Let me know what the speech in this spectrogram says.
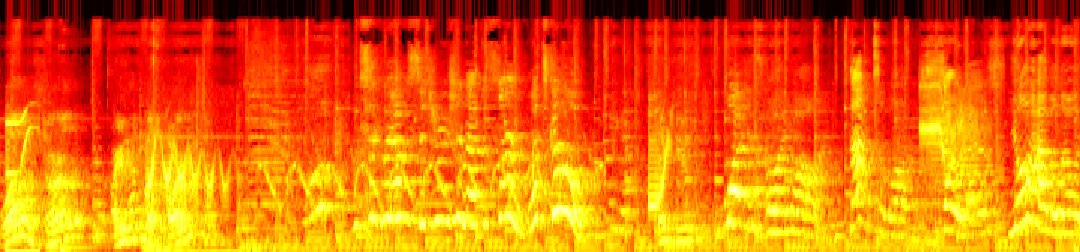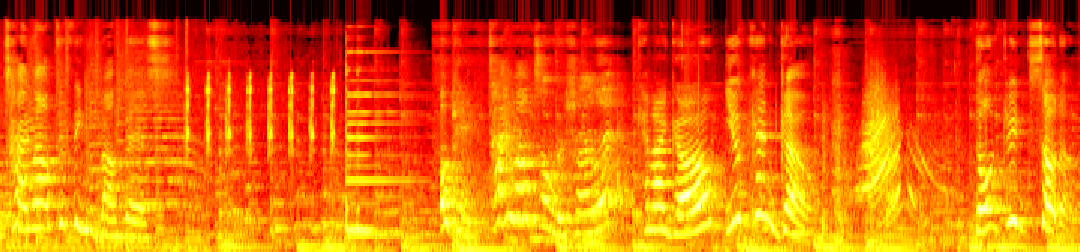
Whoa, Charlotte, are you having a party? Looks like we have a situation at the store. Let's go. Thank you. What is going on? That's a lot of sodas. You'll have a little timeout to think about this. Okay, timeout's over, Charlotte. Can I go? You can go. Don't drink soda.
